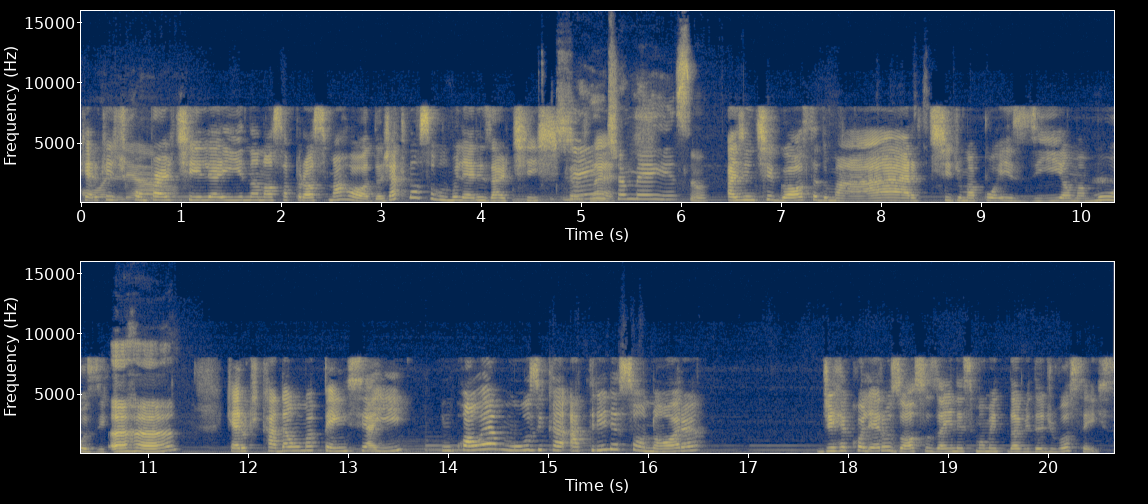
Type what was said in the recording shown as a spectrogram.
Quero Olha. que a gente compartilhe aí na nossa próxima roda. Já que nós somos mulheres artísticas, gente, né? Gente, amei isso. A gente gosta de uma arte, de uma poesia, uma música. Uhum. Quero que cada uma pense aí em qual é a música, a trilha sonora de recolher os ossos aí nesse momento da vida de vocês.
